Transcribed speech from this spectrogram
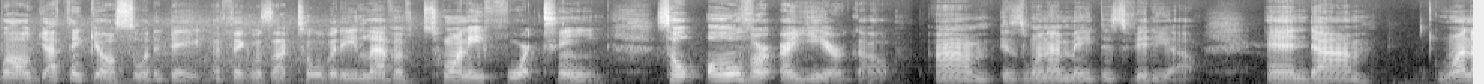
Well, I think y'all saw the date. I think it was October the 11th, 2014. So over a year ago um, is when I made this video. And um, one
